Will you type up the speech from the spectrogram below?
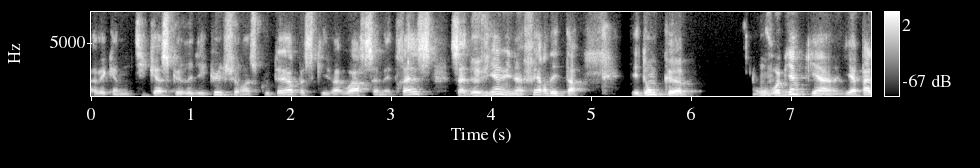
avec un petit casque ridicule sur un scooter parce qu'il va voir sa maîtresse, ça devient une affaire d'État. Et donc, euh, on voit bien qu'il n'y a, pas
